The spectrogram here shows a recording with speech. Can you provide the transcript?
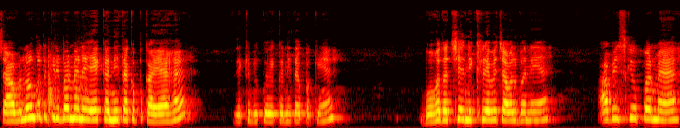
चावलों को तकरीबन मैंने एक कन्नी तक पकाया है। देखिए बिल्कुल एक कन्नी तक पके हैं। बहुत अच्छे निखरे हुए चावल बने हैं। अब इसके ऊपर मैं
